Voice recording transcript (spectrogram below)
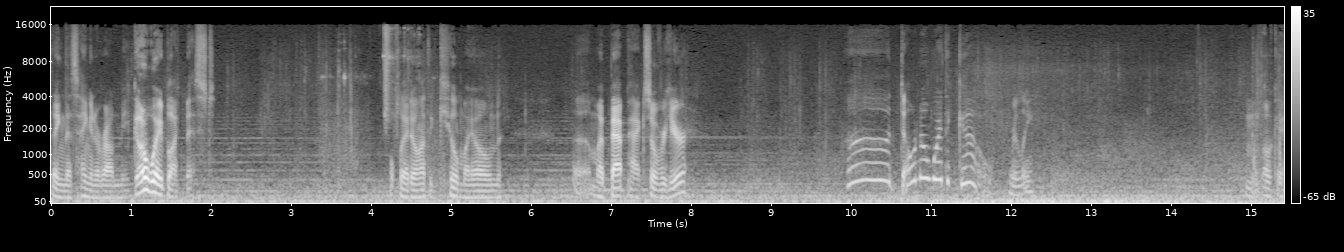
thing that's hanging around me. Go away, black mist. Hopefully I don't have to kill my own. Uh, my backpack's over here. Uh, don't know where to go, really. Hmm, okay.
